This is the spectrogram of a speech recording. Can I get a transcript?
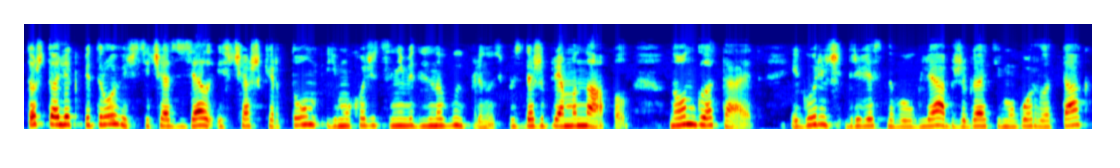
То, что Олег Петрович сейчас взял из чашки ртом, ему хочется немедленно выплюнуть, пусть даже прямо на пол, но он глотает, и горечь древесного угля обжигает ему горло так,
